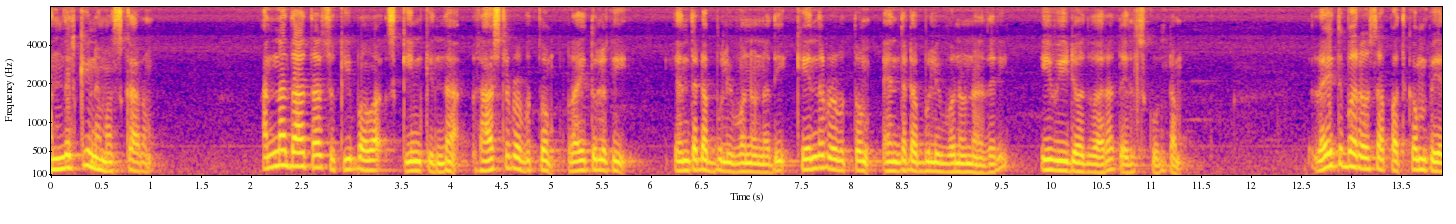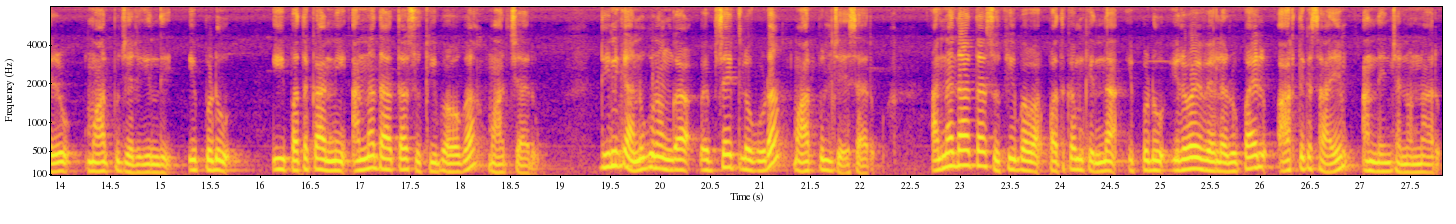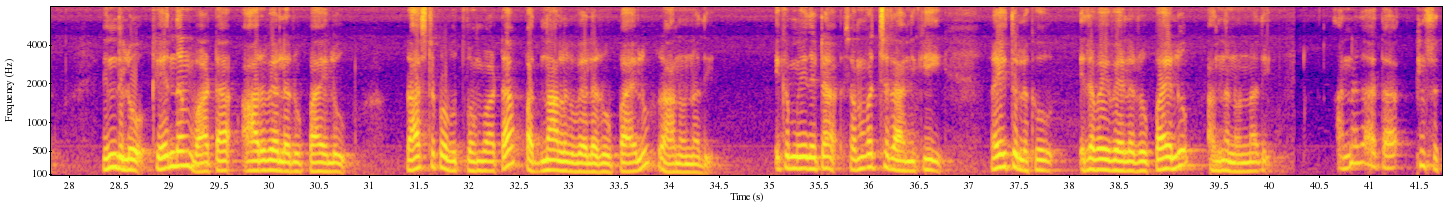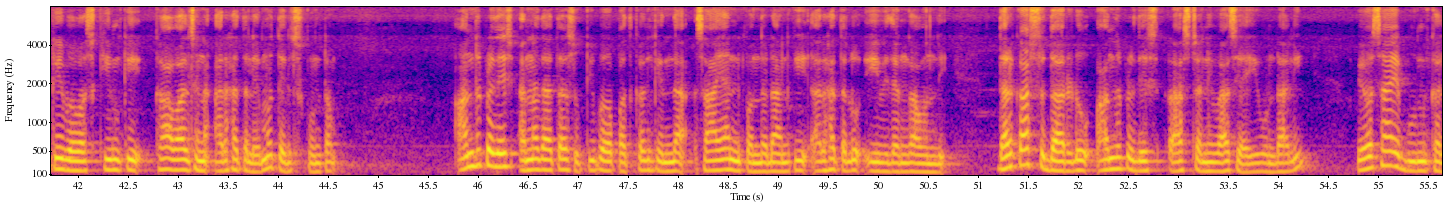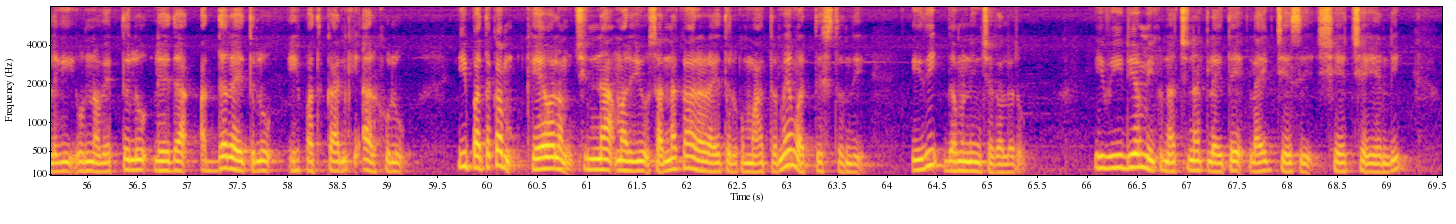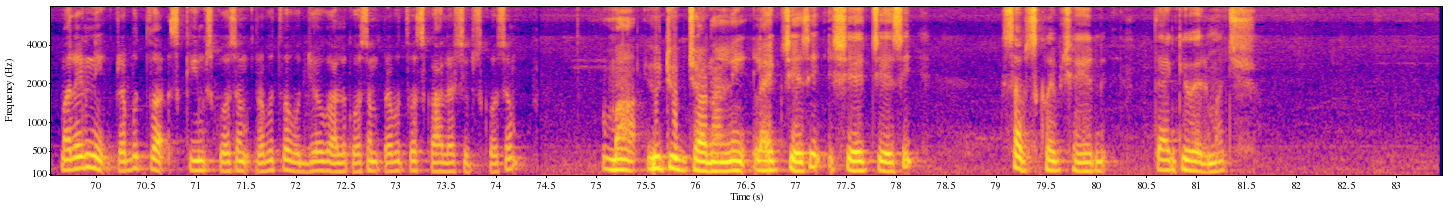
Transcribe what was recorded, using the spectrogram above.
అందరికీ నమస్కారం. అన్నదాత సుఖీభవ స్కీమ్ కింద రాష్ట్ర ప్రభుత్వం రైతులకి ఎంత డబ్బులు ఇవ్వనున్నది కేంద్ర ప్రభుత్వం ఎంత డబ్బులు ఇవ్వనున్నది ఈ వీడియో ద్వారా తెలుసుకుంటాం. రైతు భరోసా పథకం పేరు మార్పు జరిగింది. ఇప్పుడు ఈ పథకాన్ని అన్నదాత సుఖీభవగా మార్చారు. దీనికి అనుగుణంగా వెబ్సైట్లో కూడా మార్పులు చేశారు. అన్నదాత సుఖీభవ పథకం కింద ఇప్పుడు ఇరవై వేల రూపాయలు ఆర్థిక సాయం అందించనున్నారు. ఇందులో కేంద్రం వాటా ఆరు వేల రూపాయలు రాష్ట్ర ప్రభుత్వం వాటా పద్నాలుగు వేల రూపాయలు రానున్నది. ఇక మీదట సంవత్సరానికి రైతులకు ఇరవై వేల రూపాయలు అందనున్నది. అన్నదాత సుఖీభవ స్కీమ్కి కావాల్సిన అర్హతలేమో తెలుసుకుంటాం. ఆంధ్రప్రదేశ్ అన్నదాత సుఖీభవ పథకం కింద సాయాన్ని పొందడానికి అర్హతలు ఈ విధంగా ఉంది. దరఖాస్తుదారుడు ఆంధ్రప్రదేశ్ రాష్ట్ర నివాసి అయి ఉండాలి. వ్యవసాయ భూమి కలిగి ఉన్న వ్యక్తులు లేదా అద్దె రైతులు ఈ పథకానికి అర్హులు. ఈ పథకం కేవలం చిన్న మరియు సన్నకారు రైతులకు మాత్రమే వర్తిస్తుంది. ఇది గమనించగలరు. ఈ వీడియో మీకు నచ్చినట్లయితే లైక్ చేసి షేర్ చేయండి. మరిన్ని ప్రభుత్వ స్కీమ్స్ కోసం ప్రభుత్వ ఉద్యోగాల కోసం ప్రభుత్వ స్కాలర్షిప్స్ కోసం మా యూట్యూబ్ ఛానల్ని లైక్ చేసి షేర్ చేసి సబ్స్క్రైబ్ చేయండి. Thank you very much.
